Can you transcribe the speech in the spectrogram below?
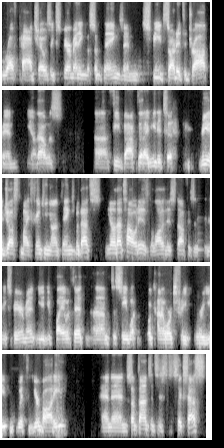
rough patch. I was experimenting with some things, and speed started to drop, and you know that was uh, feedback that I needed to readjust my thinking on things. But that's you know that's how it is. A lot of this stuff is an experiment. You, you play with it um, to see what what kind of works for you, for you with your body, and then sometimes it's a success,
